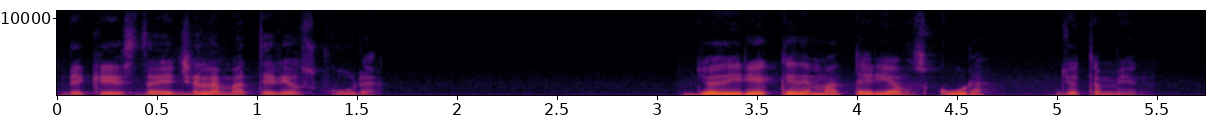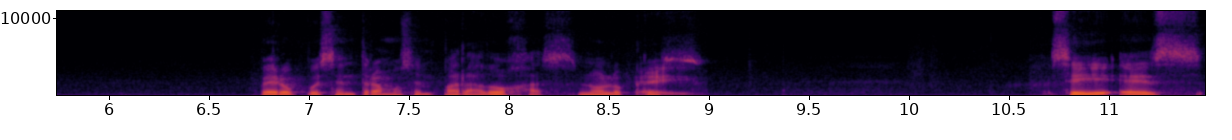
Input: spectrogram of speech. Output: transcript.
¿De qué está hecha la materia oscura? Yo diría que de materia oscura. Yo también. Pero pues entramos en paradojas, ¿no lo crees? Ey. Sí, es...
